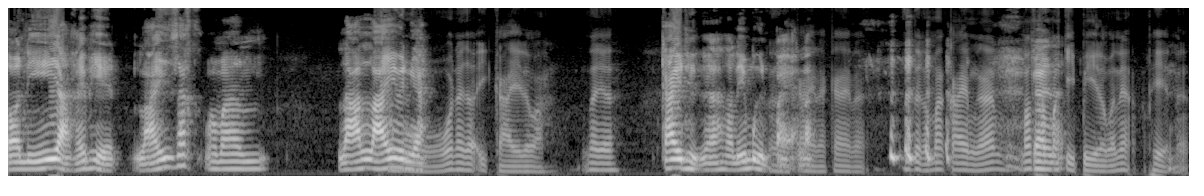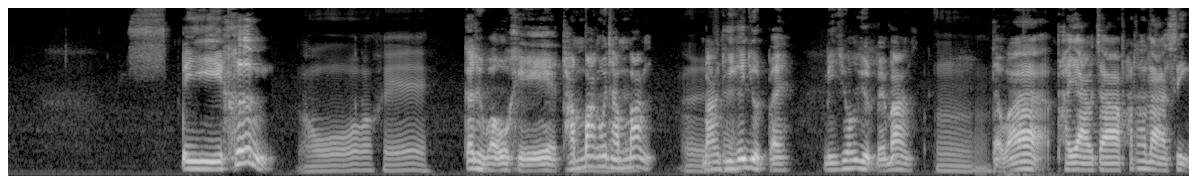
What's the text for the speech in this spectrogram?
ตอนนี้อยากให้เพจไลค์สักประมาณล้านไลค์เป็นไง โอ้โหน่าจะอีกไกลเลยว่ะ น่าจะใกล้ถึงนะตอนนี้หมื่นเอแปอดใกล้แล้วแล้วใกล้แล้วแต่ก็มาไกลเหมือนกันเราใกล้ทำมาละกี่ปีแล้ววะเนี่ยเพจเนี่ยปีครึ่ง โอ้โอเค ก็ถือว่าโอเคทำบ้างไม่ทำบ้างเออบางทีก็หยุดไป มีช่วงหยุดไปบ้าง อืมแต่ว่าพยายามจะพัฒนาสิ่ง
